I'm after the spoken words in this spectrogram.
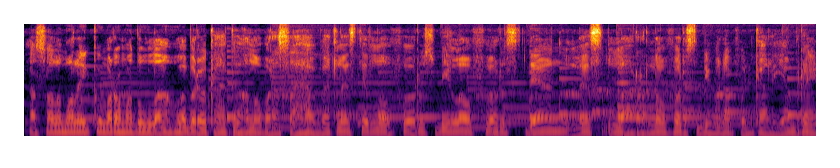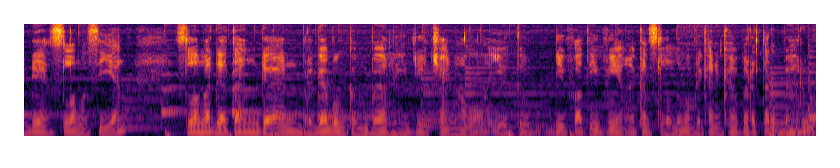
Assalamualaikum warahmatullahi wabarakatuh. Halo para sahabat Lesti Lovers, Belovers, dan Leslar Lovers di mana pun kalian berada. Selamat siang, selamat datang dan bergabung kembali di channel Youtube Diva TV Yang akan selalu memberikan kabar terbaru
